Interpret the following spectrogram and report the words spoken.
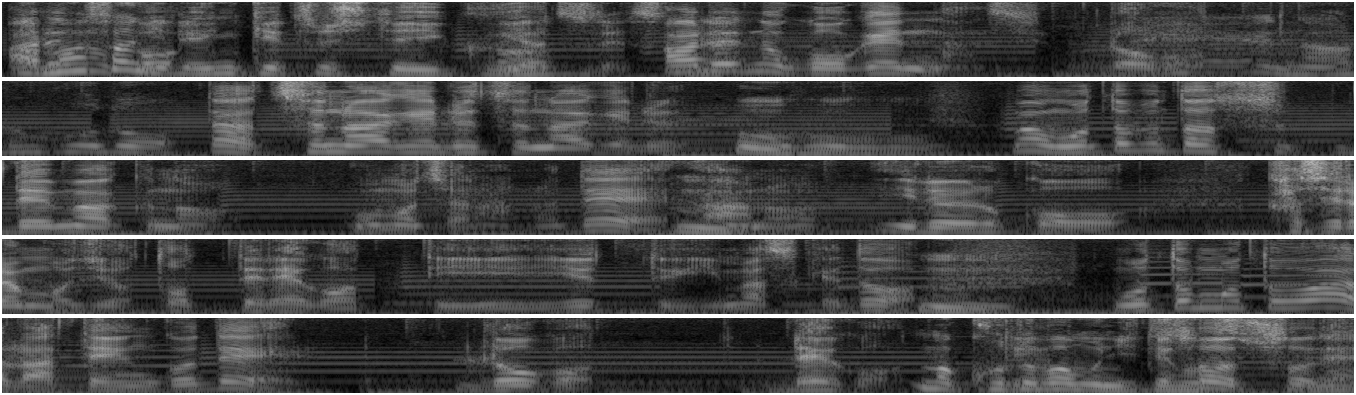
あまさに連結していくやつですね。あれの語源なんですよロゴ、だえーなるほど。からつなげるつなげるほうほうほうまあもともとデンマークのおもちゃなので、うんあのいろいろこう頭文字を取ってレゴって言うと言いますけどうん。もともとはラテン語でロゴレゴ。まあ言葉も似てますしね。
